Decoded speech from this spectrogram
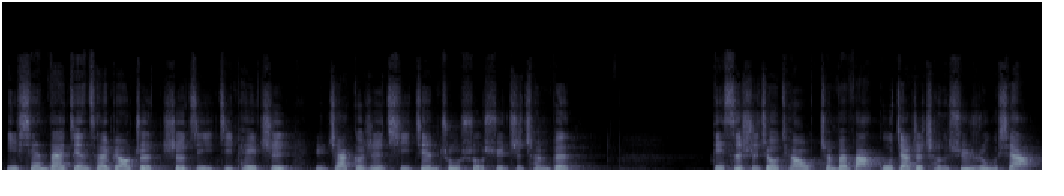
以现代建材标准设计及配置于价格日期建筑所需之成本。第四十九条，成本法估价之程序如下。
